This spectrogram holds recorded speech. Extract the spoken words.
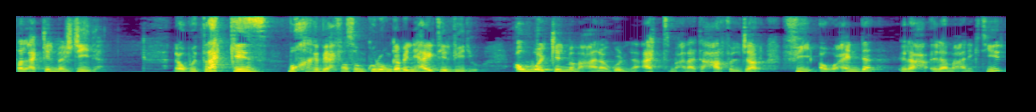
طلع كلمة جديدة. لو بتركز مخك بيحفظهم كلهم قبل نهاية الفيديو. أول كلمة معانا قلنا at معناتها حرف الجر في أو عنده إلى إلى معاني كثير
